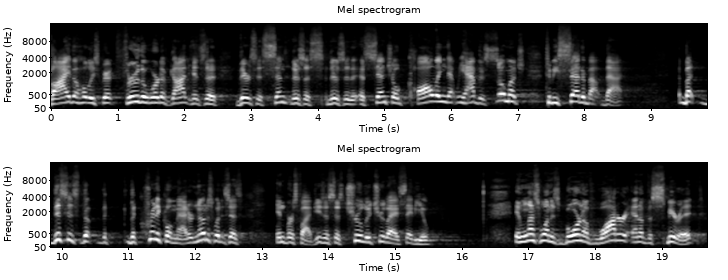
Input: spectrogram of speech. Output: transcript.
by the Holy Spirit through the Word of God. A, uh, there's, a, there's, a, there's an essential calling that we have. There's so much to be said about that. But this is the, the, the critical matter. Notice what it says in verse 5. Jesus says, Truly, truly, I say to you, unless one is born of water and of the Spirit,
